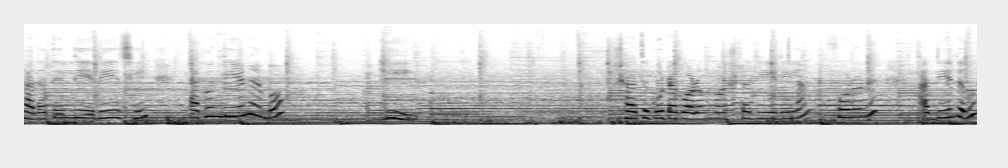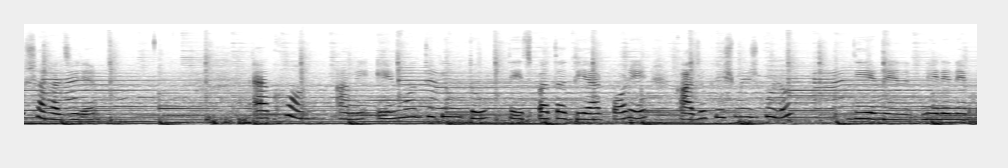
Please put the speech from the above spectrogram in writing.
সাদা তেল দিয়ে দিয়েছি। এখন দিয়ে নেব ঘি। সাথে গোটা গরম মশলা দিয়ে দিলাম ফোড়নে আর দিয়ে দেবো সাহা জিরে। এখন আমি এর মধ্যে কিন্তু তেজপাতা দেওয়ার পরে কাজু কিশমিশগুলো দিয়ে নেড়ে নেব।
